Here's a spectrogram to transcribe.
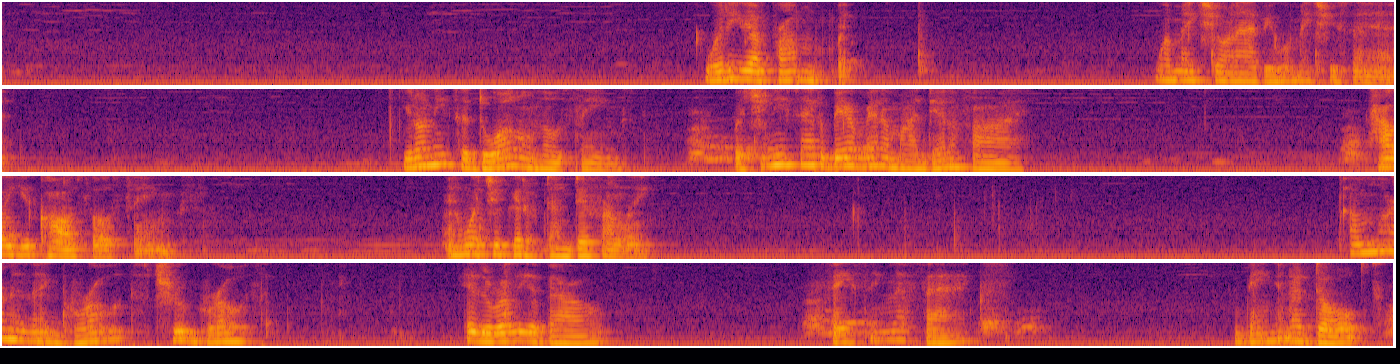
What do you have problems with? What makes you unhappy? What makes you sad? You don't need to dwell on those things, but you need to, at a bare minimum, identify how you caused those things and what you could have done differently. I'm learning that growth, true growth, is really about facing the facts, being an adult,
